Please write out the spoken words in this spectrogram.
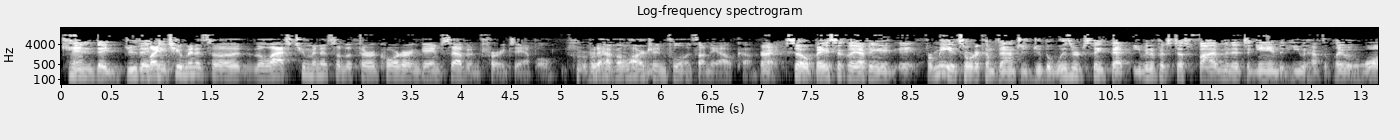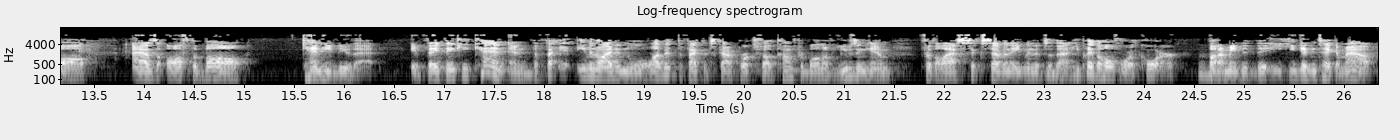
can they, do they like think, two minutes of the last two minutes of the third quarter in Game Seven, for example, could Right. have a large influence on the outcome. Right. So basically, I think it, it, for me, it sort of comes down to: Do the Wizards think that even if it's just five minutes a game, that he would have to play with Wall as off the ball? Can he do that? If they think he can, and the fa- even though I didn't love it, the fact that Scott Brooks felt comfortable enough using him for the last six, seven, eight minutes of that, he played the whole fourth quarter. Mm-hmm. But I mean, the- he didn't take him out.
